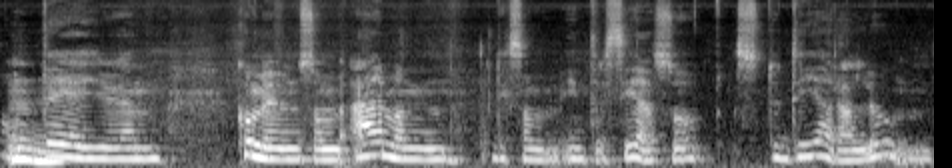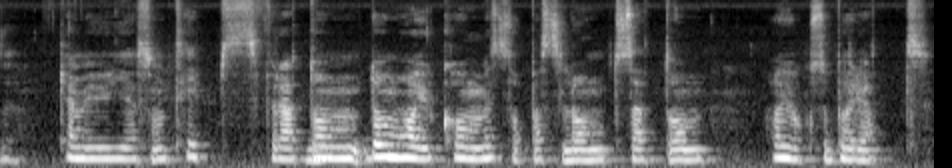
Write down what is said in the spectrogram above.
och Mm. det är ju en kommun som är man liksom intresserad så studera Lund kan vi ju ge som tips. För att de, de har ju kommit så pass långt så att de har ju också börjat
